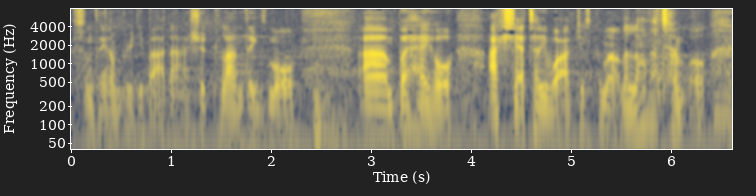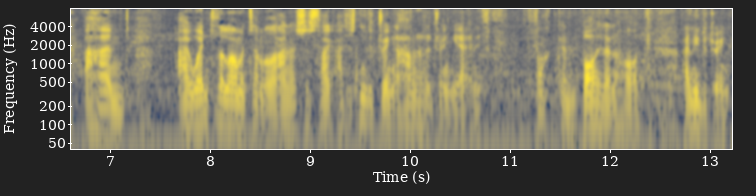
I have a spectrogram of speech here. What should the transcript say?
something I'm really bad at. I should plan things more. Um, but hey ho. Actually, I tell you what, I've just come out of the Lama Temple, and I went to the Lama Temple, and I was just like, I just need a drink. I haven't had a drink yet, and it's fucking boiling hot. I need a drink.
